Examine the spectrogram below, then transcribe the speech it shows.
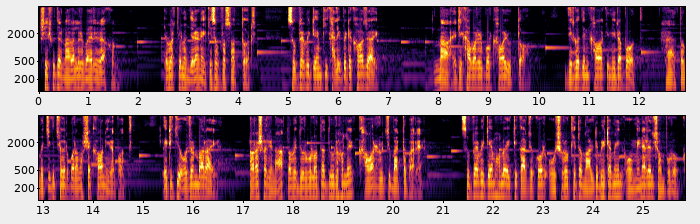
শিশুদের নাগালের বাইরে রাখুন। এবার চলুন জেনে নেই কিছু প্রশ্নোত্তর। সুপ্রাভিট এম কি খালি পেটে খাওয়া যায়? না, এটি খাবারের পর খাওয়াই উত্তম। দীর্ঘদিন খাওয়া কি নিরাপদ? হ্যাঁ তবে চিকিৎসকের পরামর্শে খাওয়া নিরাপদ। এটি কি ওজন বাড়ায়? সরাসরি না, তবে দুর্বলতা দূর হলে খাওয়ার রুচি বাড়তে পারে। সুপ্রাভিট এম হলো একটি কার্যকর ও সুরক্ষিত মাল্টিভিটামিন ও মিনারেল সম্পূরক।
